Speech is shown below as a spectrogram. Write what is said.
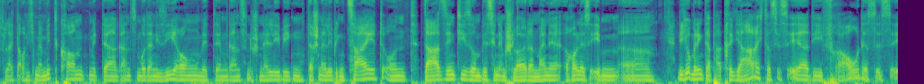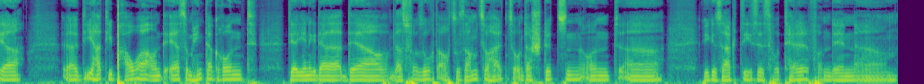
vielleicht auch nicht mehr mitkommt mit der ganzen Modernisierung, mit dem ganzen schnelllebigen, der schnelllebigen Zeit und da sind die so ein bisschen im Schleudern. Meine Rolle ist eben äh, nicht unbedingt der Patriarch, das ist eher die Frau, das ist eher, äh, die hat die Power und er ist im Hintergrund derjenige, der, der das versucht auch zusammenzuhalten, zu unterstützen und äh, wie gesagt, dieses Hotel von den äh,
